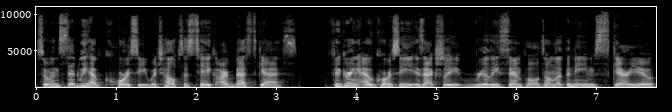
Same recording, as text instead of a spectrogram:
So instead we have Corsi, which helps us take our best guess. Figuring out Corsi is actually really simple. Don't let the names scare you.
